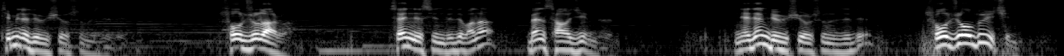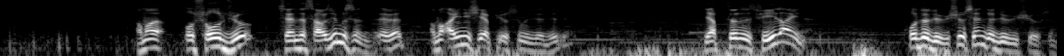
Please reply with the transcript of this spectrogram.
Kiminle dövüşüyorsunuz dedi. Solcularla. Sen nesin dedi bana. Ben sağcıyım dedim. Neden dövüşüyorsunuz dedi. Solcu olduğu için. Ama o solcu, sen de savcı mısın? Evet. Ama aynı işi yapıyorsunuz ya dedi. Yaptığınız fiil aynı. O da dövüşüyor, sen de dövüşüyorsun.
